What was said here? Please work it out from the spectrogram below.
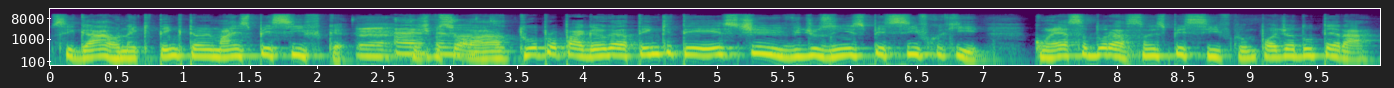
cigarro, né? Que tem que ter uma imagem específica. É. Então, tipo assim, ó, exato. a tua propaganda ela tem que ter este videozinho específico aqui, com essa duração específica, não pode adulterar.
